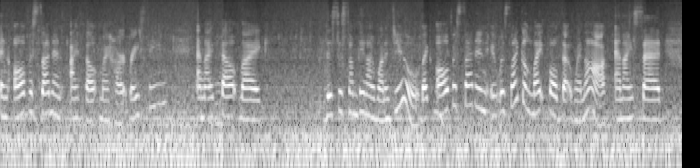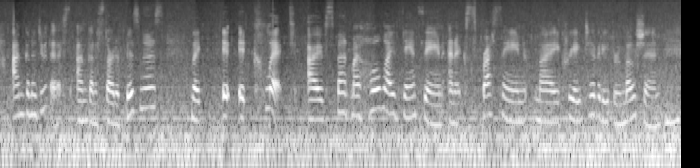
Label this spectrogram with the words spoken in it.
and all of a sudden I felt my heart racing and I felt like this is something I want to do. Like all of a sudden it was like a light bulb that went off and I said, I'm going to do this. I'm going to start a business. Like it, it clicked. I've spent my whole life dancing and expressing my creativity through motion. Mm-hmm.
